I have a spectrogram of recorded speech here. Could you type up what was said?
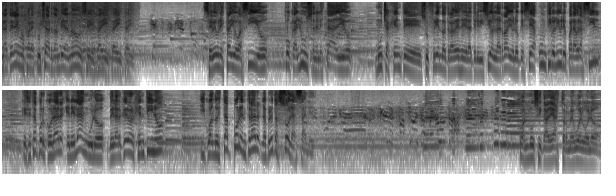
La tenemos para escuchar también, ¿no? Sí, está ahí, está ahí, está ahí. Se ve un estadio vacío, poca luz en el estadio, mucha gente sufriendo a través de la televisión, la radio, lo que sea. Un tiro libre para Brasil que se está por colar en el ángulo del arquero argentino y cuando está por entrar, la pelota sola sale. Con música de Astor me vuelvo loco.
